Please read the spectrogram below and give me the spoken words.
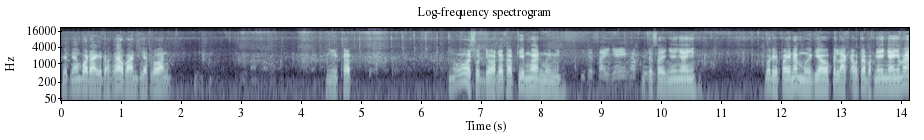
เฮ็ดยังบ่ได้ดอกชาบ้านเดือดร้อน นี่ครับโอ้สุดยอดแล้วครับทีมงานมือนี่ที่จะใส่ไงครับมีแต่ใส่ใหญ่ๆบ่ได้ไปน้ำมือเดียวไปหลักเอาแตะบักใหญ่ๆมา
